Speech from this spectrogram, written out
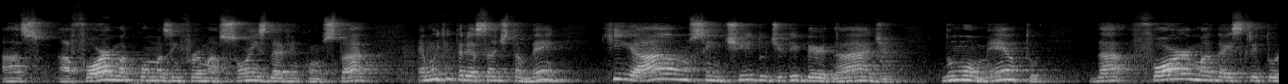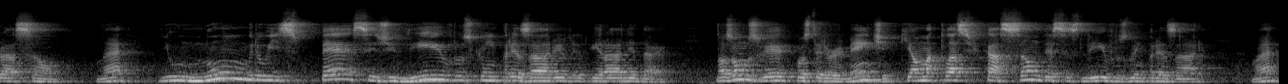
as, a forma como as informações devem constar. É muito interessante também que há um sentido de liberdade no momento da forma da escrituração, né? E o número e espécies de livros que o empresário irá lhe dar. Nós vamos ver posteriormente que há uma classificação desses livros do empresário. Não é?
